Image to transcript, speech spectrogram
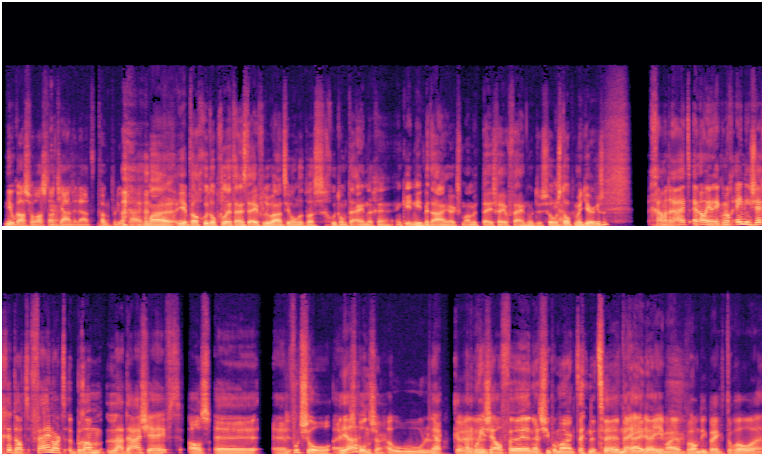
Newcastle was dat, ja, inderdaad. Dankproducer Hein. maar je hebt wel goed opgelet tijdens de evaluatie. Want het was goed om te eindigen. Een keer niet met Ajax, maar met PSV of Feyenoord. Dus zullen we Ja. stoppen met Jurgensen? Gaan we eruit. En oh ja, ik wil nog één ding zeggen. Dat Feyenoord Bram Ladage heeft als eh voedselsponsor. Ja? sponsor. Oh, Ja. lekker. Maar dan moet je zelf eh, naar de supermarkt en het eh, nee, bereiden. nee, maar Bram die brengt toch wel... eh,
